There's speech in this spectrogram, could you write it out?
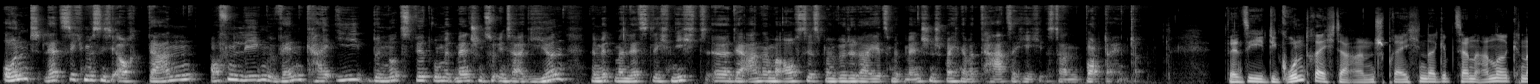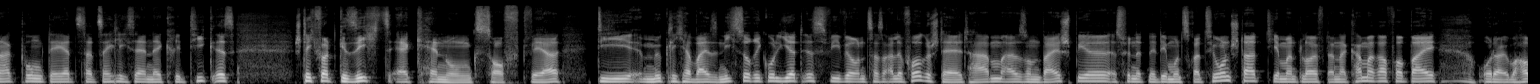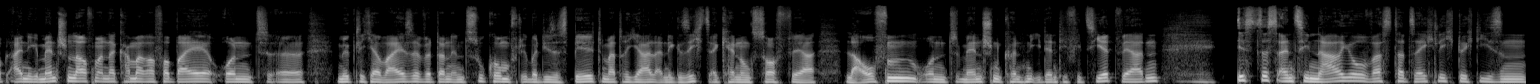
Und letztlich müssen sie auch dann offenlegen, wenn KI benutzt wird, um mit Menschen zu interagieren, damit man letztlich nicht äh, der Annahme aufsetzt, man würde da jetzt mit Menschen sprechen, aber tatsächlich ist da ein Bot dahinter. Wenn Sie die Grundrechte ansprechen, da gibt es ja einen anderen Knackpunkt, der jetzt tatsächlich sehr in der Kritik ist. Stichwort Gesichtserkennungssoftware, die möglicherweise nicht so reguliert ist, wie wir uns das alle vorgestellt haben. Also ein Beispiel, es findet eine Demonstration statt, jemand läuft an der Kamera vorbei oder überhaupt einige Menschen laufen an der Kamera vorbei und äh, möglicherweise wird dann in Zukunft über dieses Bildmaterial eine Gesichtserkennungssoftware laufen und Menschen könnten identifiziert werden. Ist es ein Szenario, was tatsächlich durch diesen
